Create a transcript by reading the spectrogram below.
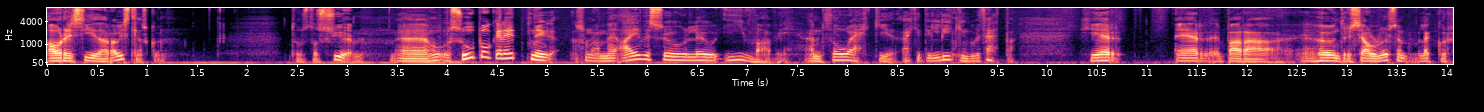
árið síðar á íslensku 2007 uh, Súbók er einnig með æfisögulegu ívafi en þó ekki, ekki til líkingu við þetta. Hér er bara höfundur sjálfur sem leggur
